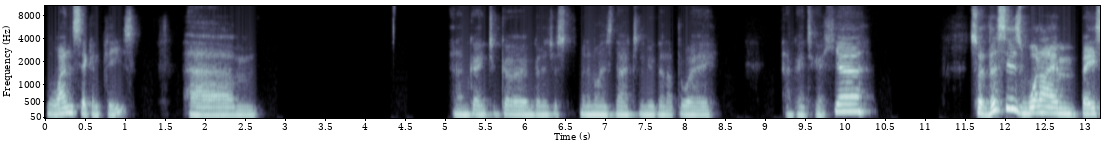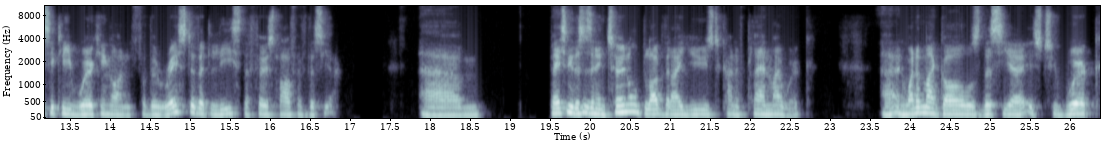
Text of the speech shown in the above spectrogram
one second, please. Um, and I'm going to go, I'm going to just minimize that and move that out the way. I'm going to go here. So this is what I'm basically working on for the rest of at least the first half of this year. Um, basically, this is an internal blog that I use to kind of plan my work. Uh, and one of my goals this year is to work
